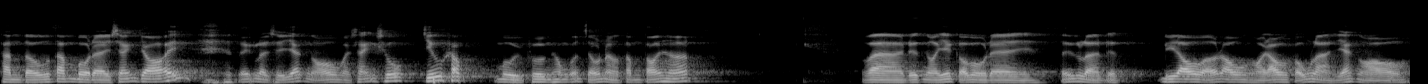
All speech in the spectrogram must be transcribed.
Thành tựu tâm bồ đề sáng chói, tức là sự giác ngộ mà sáng suốt, chiếu khắp mười phương không có chỗ nào tâm tối hết. Và được ngồi với cội bồ đề, tức là được đi đâu, ở đâu, ngồi đâu cũng là giác ngộ,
